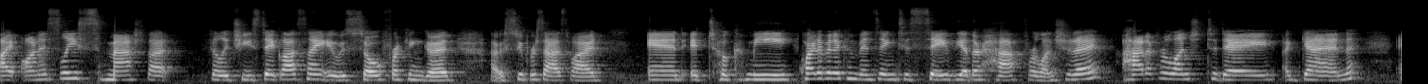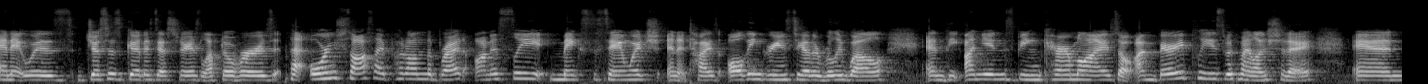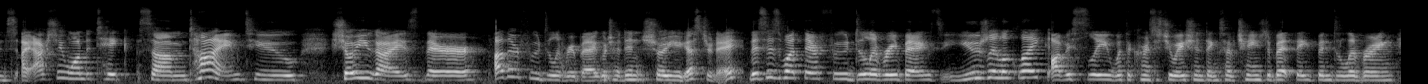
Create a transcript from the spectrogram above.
I honestly smashed that Philly cheesesteak last night. It was so freaking good. I was super satisfied and it took me quite a bit of convincing to save the other half for lunch today. I had it for lunch today again and it was just as good as yesterday's leftovers. That orange sauce I put on the bread honestly makes the sandwich and it ties all the ingredients together really well and the onions being caramelized. So I'm very pleased with my lunch today and I actually wanted to take some time to show you guys their other food delivery bag, which I didn't show you yesterday. This is what their food delivery bags usually look like. Obviously, with the current situation, things have changed a bit. They've been delivering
